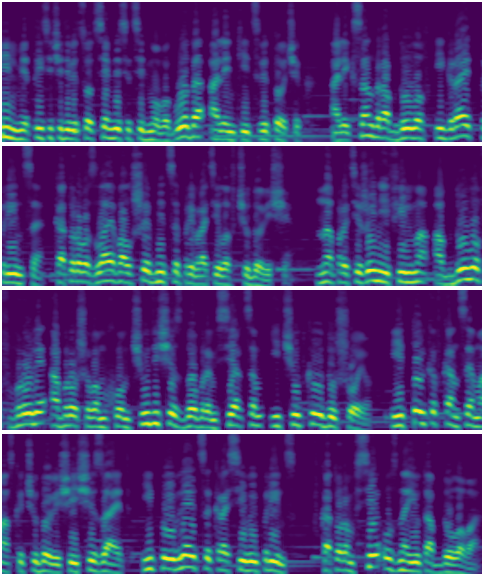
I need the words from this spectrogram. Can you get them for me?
Фильме 1977 года «Аленький цветочек» Александр Абдулов играет принца, которого злая волшебница превратила в чудовище. На протяжении фильма Абдулов в роли оброшего мхом чудища с добрым сердцем и чуткою душою. И только в конце маска чудовища исчезает, и появляется красивый принц, в котором все узнают Абдулова.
